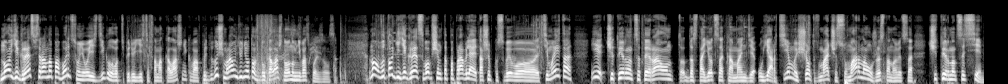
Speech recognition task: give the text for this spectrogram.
Но Егресс все равно поборется, у него есть Дигл, вот теперь есть автомат Калашникова. В предыдущем раунде у него тоже был Калаш, но он им не воспользовался. Но в итоге Егресс, в общем-то, поправляет ошибку своего тиммейта. И 14 раунд достается команде Уяр Тим. И счет в матче суммарно уже становится 14-7.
